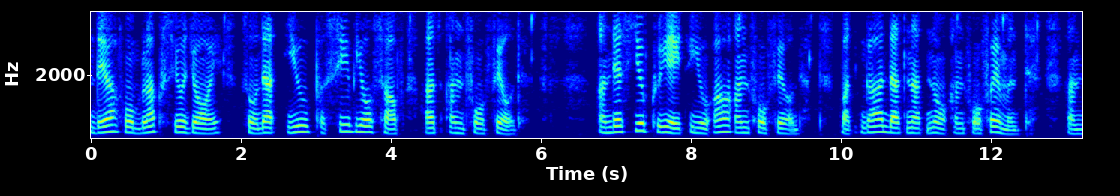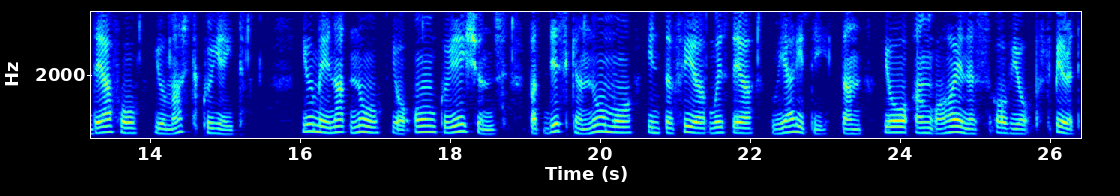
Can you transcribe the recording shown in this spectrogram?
therefore blocks your joy so that you perceive yourself as unfulfilled. Unless you create, you are unfulfilled. But God does not know unfulfillment, and therefore you must create. You may not know your own creations, but this can no more interfere with their reality than your unawareness of your spirit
